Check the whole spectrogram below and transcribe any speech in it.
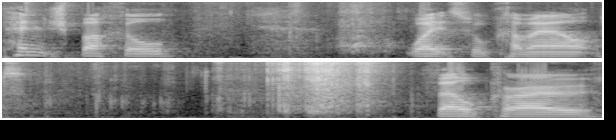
pinch buckle. Weights will come out Velcro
